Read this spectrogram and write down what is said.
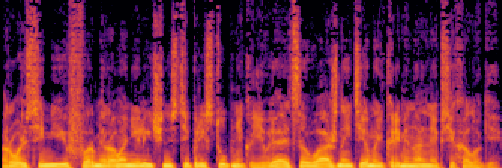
Роль семьи в формировании личности преступника является важной темой криминальной психологии.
